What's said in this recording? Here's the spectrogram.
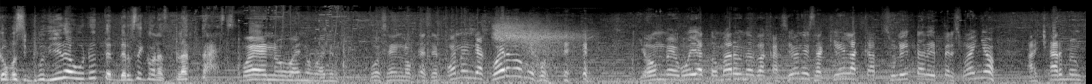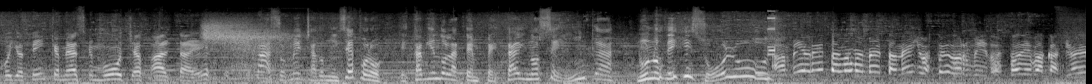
Como si pudiera uno entenderse con las plantas. Bueno, bueno, bueno. Pues en lo que se ponen de acuerdo, mijo. Yo me voy a tomar unas vacaciones aquí en la capsulita de persueño a echarme un coyotín que me hace mucha falta, ¿eh? ¿Qué pasó, Mecha? Don Nicéforo está viendo la tempestad y no se hinca. No nos deje solos. A mí ahorita no me metan, ¿eh? Yo estoy dormido, estoy de vacaciones.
